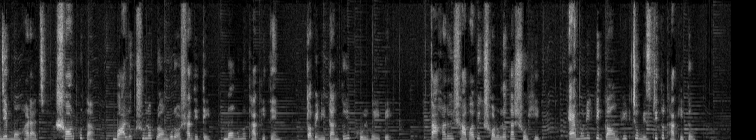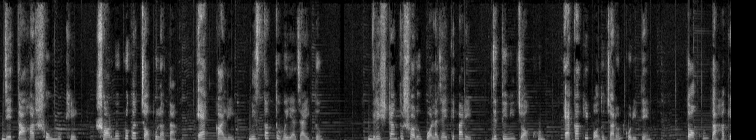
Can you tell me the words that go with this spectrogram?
যে মহারাজ সর্বদা বালকসুলভ রঙ্গ রসাদিতে মগ্ন থাকিতেন, তবে নিতান্তই ভুল হইবে। তাহার ওই স্বাভাবিক সরলতার সহিত এমন একটি গাম্ভীর্য মিশ্রিত থাকিত, যে তাহার সম্মুখে সর্বপ্রকার চপলতা এককালে নিস্তব্ধ হইয়া যাইত। দৃষ্টান্ত স্বরূপ বলা যাইতে পারে যে তিনি যখন একাকী পদচারণ করিতেন, তখন তাহাকে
